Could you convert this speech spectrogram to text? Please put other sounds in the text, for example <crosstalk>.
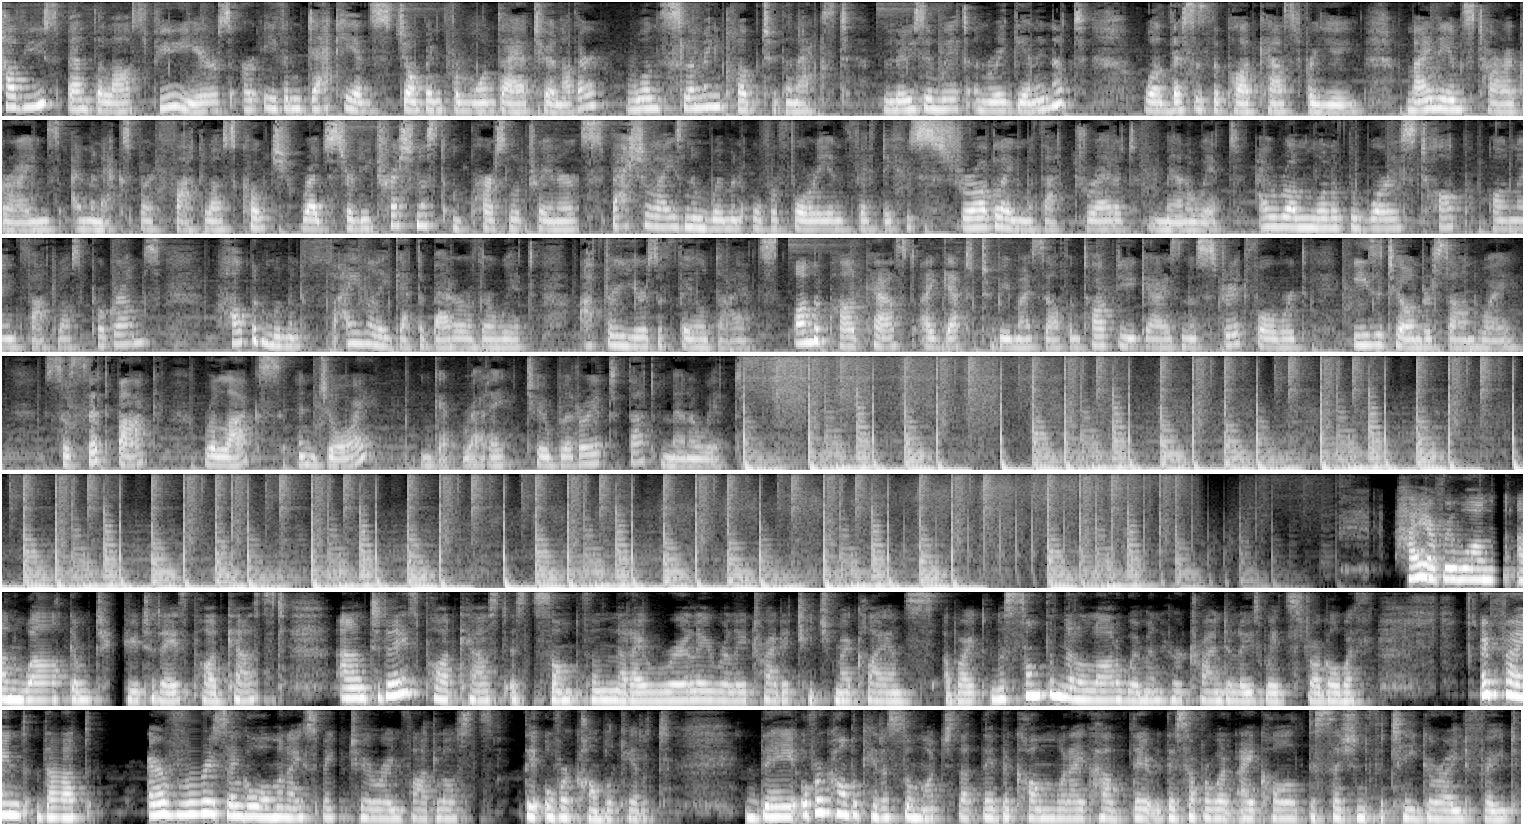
Have you spent the last few years or even decades jumping from one diet to another, one slimming club to the next, losing weight and regaining it? Well, this is the podcast for you. My name's Tara Grimes. I'm an expert fat loss coach, registered nutritionist, and personal trainer, specialising in women over 40 and 50 who's struggling with that dreaded men weight. I run one of the world's top online fat loss programs helping women finally get the better of their weight after years of failed diets. On the podcast, I get to be myself and talk to you guys in a straightforward, easy to understand way. So sit back, relax, enjoy, and get ready to obliterate that men weight. Hi, everyone, and welcome to today's podcast. And today's podcast is something that I really, really try to teach my clients about, and it's something that a lot of women who are trying to lose weight struggle with. I find that every single woman I speak to around fat loss, they overcomplicate it. They overcomplicate it so much that they become what I have, they, they suffer what I call decision fatigue around food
